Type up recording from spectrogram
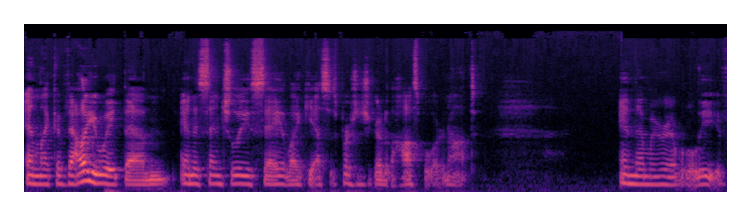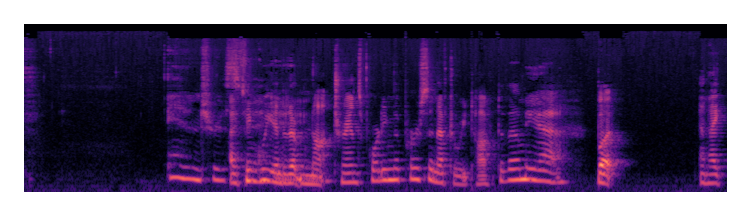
and like evaluate them and essentially say like yes, this person should go to the hospital or not. And then we were able to leave. Interesting. I think we ended up not transporting the person after we talked to them. Yeah. but and I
